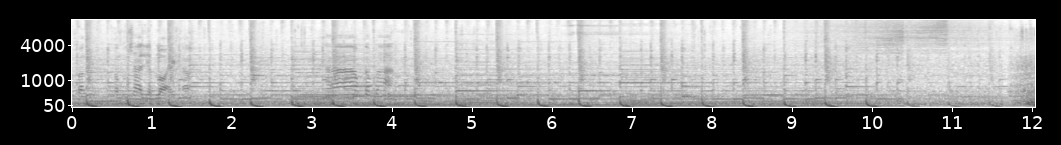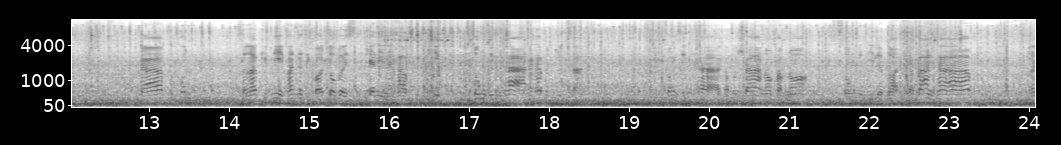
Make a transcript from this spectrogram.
เอกสารฟังกัมพูชาเรียบร้อยครับ ครับกลับบ้านครับทุกคนสำหรับคลิปนี้พันก็จะขอจบไปแค่นี้นะครับคลิปส่งสินค้านะครับเป็นคลิปสั่งคลิปส่งสินค้ากัมพูชาเนาะครับเนาะส่งเป็นที่เรียบร้อยกลับบ้านครับและ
